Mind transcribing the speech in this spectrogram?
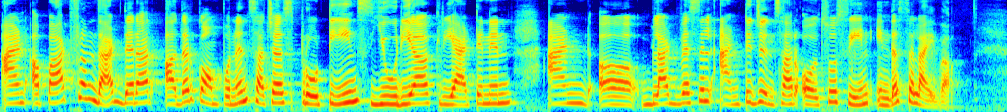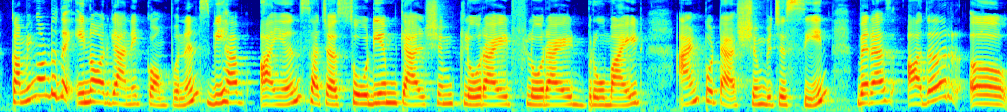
and apart from that there are other components such as proteins, urea, creatinine and uh, blood vessel antigens are also seen in the saliva. Coming on to the inorganic components, we have ions such as sodium, calcium, chloride, fluoride, bromide and potassium which is seen whereas other uh,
